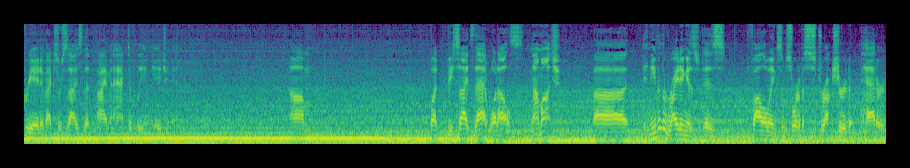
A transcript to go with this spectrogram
creative exercise that I'm actively engaging in. Um, but besides that, what else? Not much. Uh, and even the writing is is following some sort of a structured pattern.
